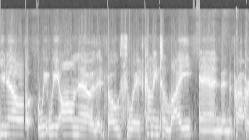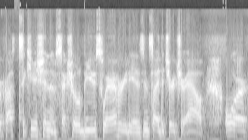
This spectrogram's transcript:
You know, we, we all know that both with coming to light and, and the proper prosecution of sexual abuse, wherever it is, inside the church or out, or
